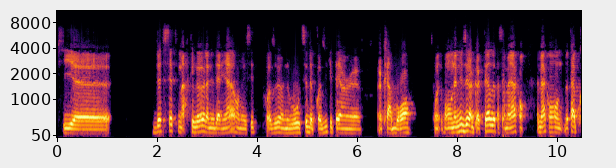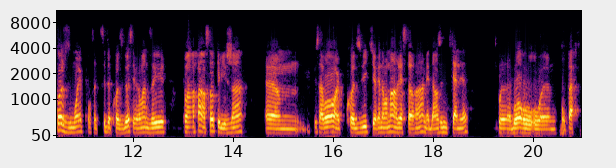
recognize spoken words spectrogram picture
Puis, euh, de cette marque-là, l'année dernière, on a essayé de produire un nouveau type de produit qui était un, un prêt à boire. On, aime mieux dire un cocktail, parce que la manière qu'on, qu'on, notre approche, du moins, pour ce type de produit-là, c'est vraiment de dire comment faire en sorte que les gens euh, puissent avoir un produit qui aurait normalement en restaurant, mais dans une canette, qu'ils pourraient boire au, au, euh, au parc.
